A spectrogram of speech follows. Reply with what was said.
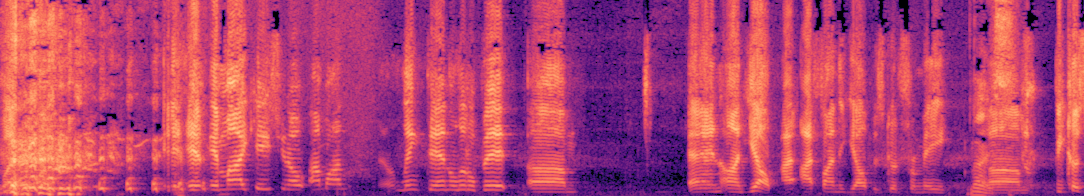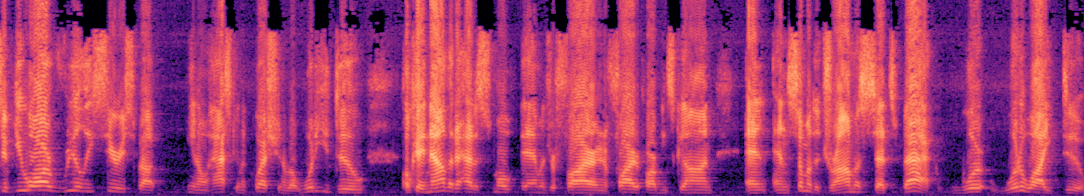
But in, in my case, you know I'm on LinkedIn a little bit, um, and on Yelp. I, I find that Yelp is good for me. Nice. Um, because if you are really serious about, you know, asking a question about what do you do, okay, now that I had a smoke damage or fire and the fire department's gone and, and some of the drama sets back, what, what do I do?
